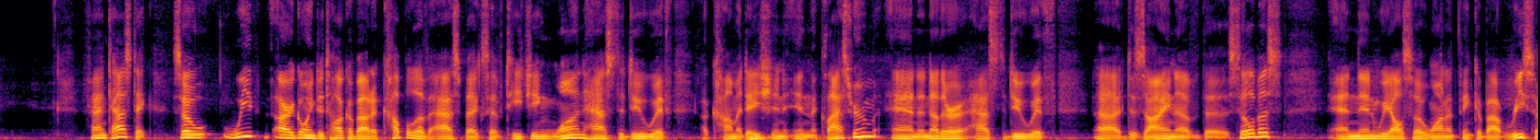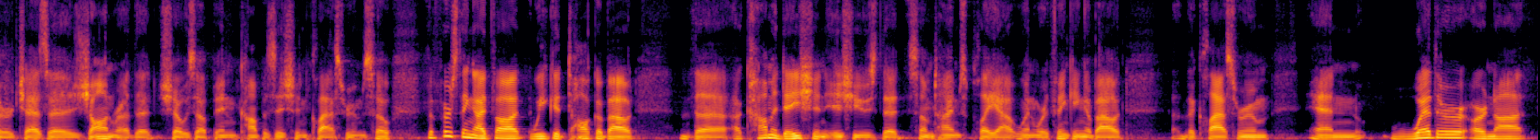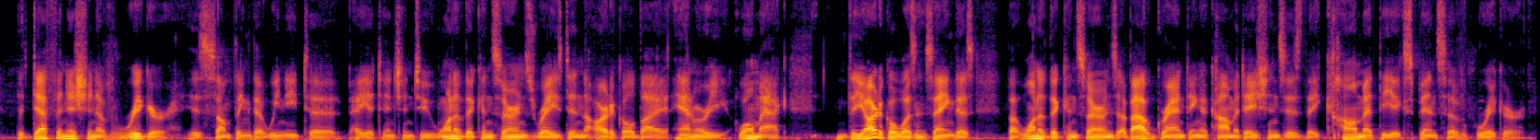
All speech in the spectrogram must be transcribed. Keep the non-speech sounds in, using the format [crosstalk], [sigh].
Fantastic. So, we are going to talk about a couple of aspects of teaching. One has to do with accommodation in the classroom, and another has to do with uh, design of the syllabus. And then we also want to think about research as a genre that shows up in composition classrooms. So, the first thing I thought we could talk about the accommodation issues that sometimes play out when we're thinking about the classroom and whether or not the definition of rigor is something that we need to pay attention to. One of the concerns raised in the article by Anne Marie Womack, the article wasn't saying this, but one of the concerns about granting accommodations is they come at the expense of rigor.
